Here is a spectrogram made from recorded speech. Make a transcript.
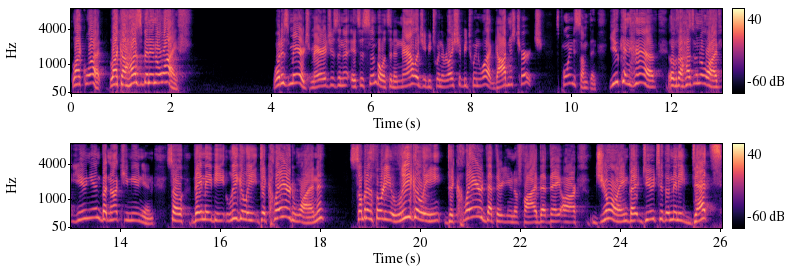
Like what? Like a husband and a wife. What is marriage? Marriage is an, it's a symbol. It's an analogy between the relationship between what? God and His church. It's pointing to something. You can have of the husband and wife union, but not communion. So they may be legally declared one. Someone in authority legally declared that they're unified, that they are joined, but due to the many debts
